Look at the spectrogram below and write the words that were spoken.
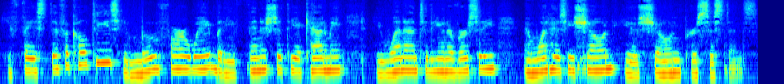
He faced difficulties, he moved far away, but he finished at the academy. He went on to the university, and what has he shown? He has shown persistence.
